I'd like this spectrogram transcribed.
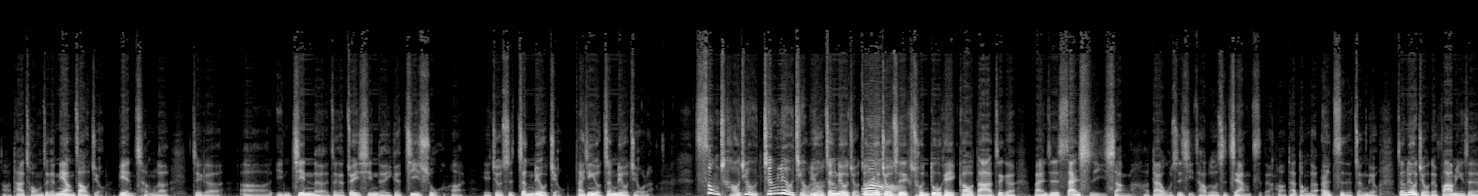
啊，它从这个酿造酒变成了这个呃引进了这个最新的一个技术啊，也就是蒸馏酒，它已经有蒸馏酒了。宋朝就有蒸馏酒了，有蒸馏酒，蒸馏酒是纯度可以高达这个百分之三十以上啊，大概五十几，差不多是这样子的哈。他懂得二次的蒸馏，蒸馏酒的发明是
